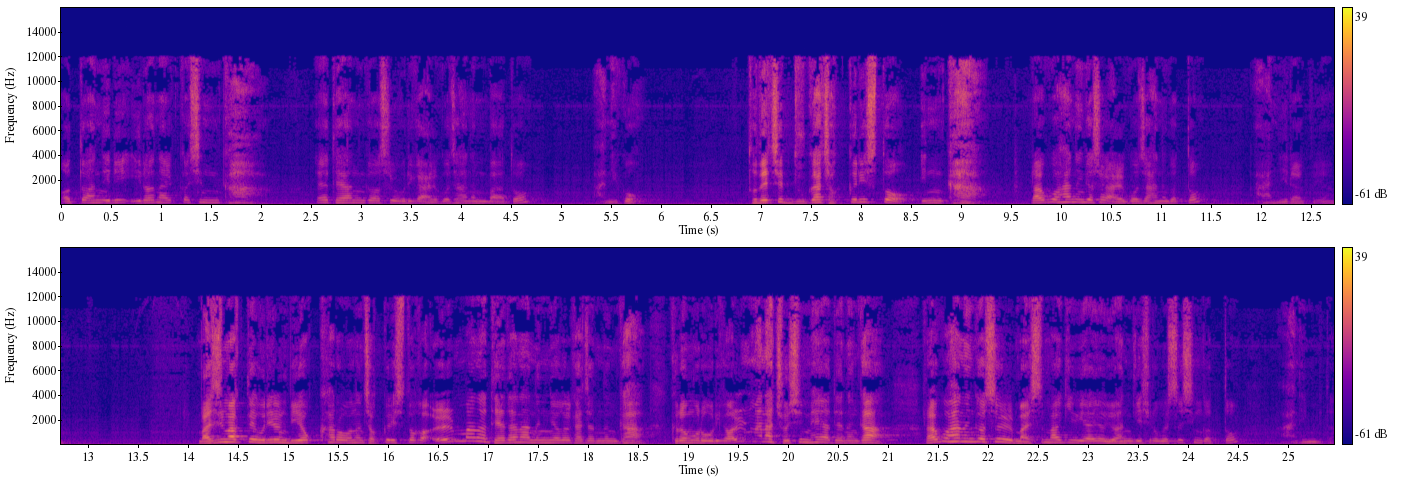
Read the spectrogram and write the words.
어떠한 일이 일어날 것인가에 대한 것을 우리가 알고자 하는 바도 아니고 도대체 누가 적그리스도인가라고 하는 것을 알고자 하는 것도 아니라고요. 마지막 때 우리를 미혹하러 오는 적그리스도가 얼마나 대단한 능력을 가졌는가, 그러므로 우리가 얼마나 조심해야 되는가라고 하는 것을 말씀하기 위하여 요한계시록을 쓰신 것도 아닙니다.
